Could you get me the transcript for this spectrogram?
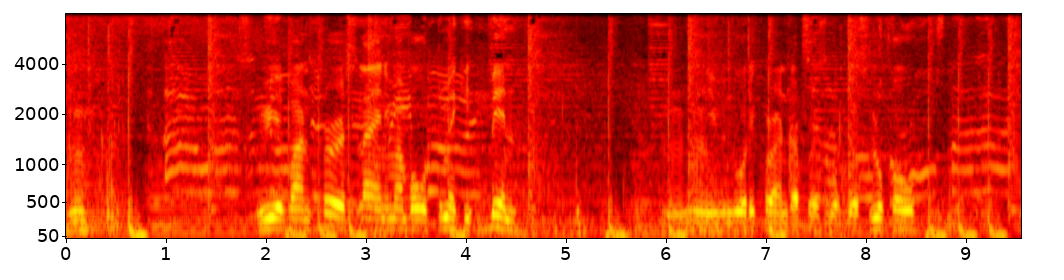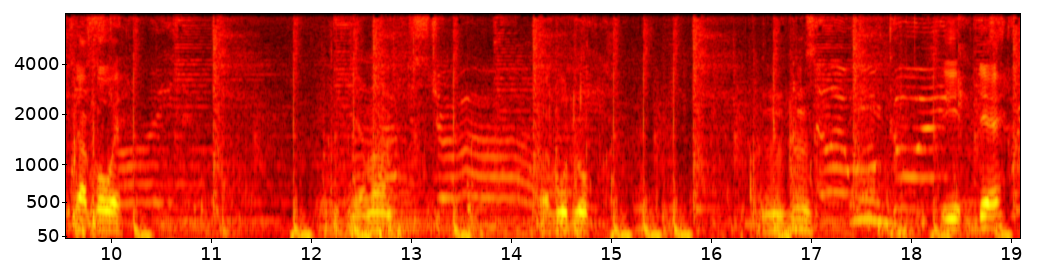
Mhm. Raven first line, him about to make it bend. Mhm, Even though the current are press, but just look how it a go. eh. Yeah, man. A good look. Mhm. Walk away, See it there.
